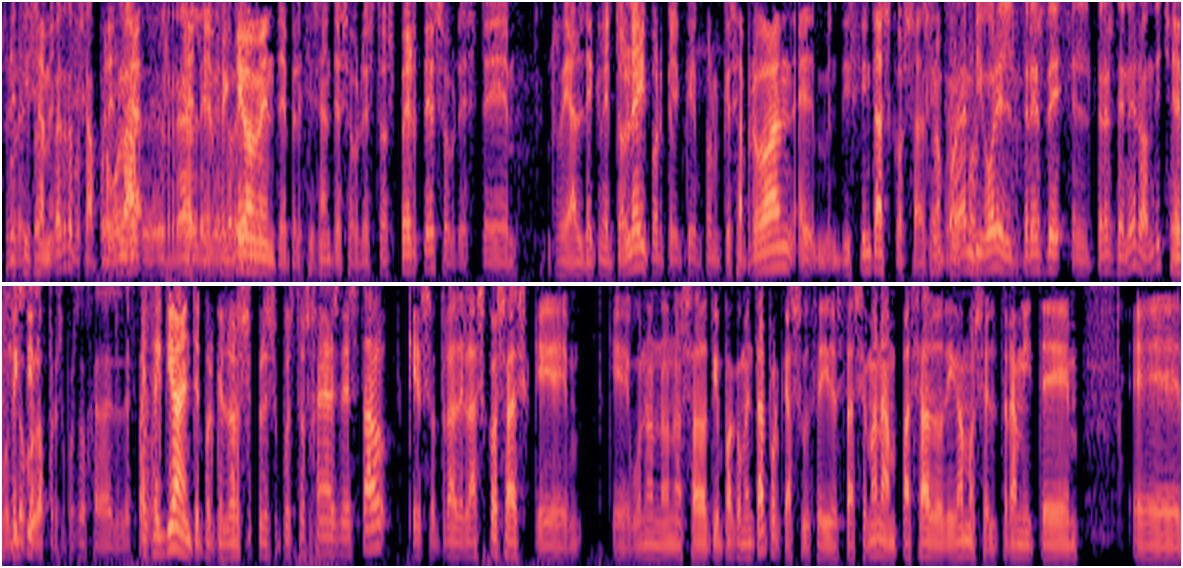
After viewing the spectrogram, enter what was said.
precisamente pues el Real Decreto Efectivamente, precisamente sobre estos PERTES, sobre este Real Decreto Ley, porque, porque se aprobaban eh, distintas cosas. ¿no? en vigor el 3, de, el 3 de enero, han dicho, junto con los presupuestos generales del Estado. Efectivamente, porque los presupuestos generales del Estado, que es otra de las cosas que, que bueno, no nos ha dado tiempo a comentar porque ha sucedido esta semana, han pasado, digamos, el trámite eh,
